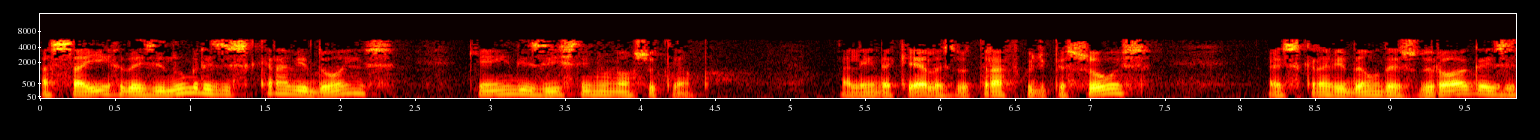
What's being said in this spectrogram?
a sair das inúmeras escravidões que ainda existem no nosso tempo. Além daquelas do tráfico de pessoas, a escravidão das drogas e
